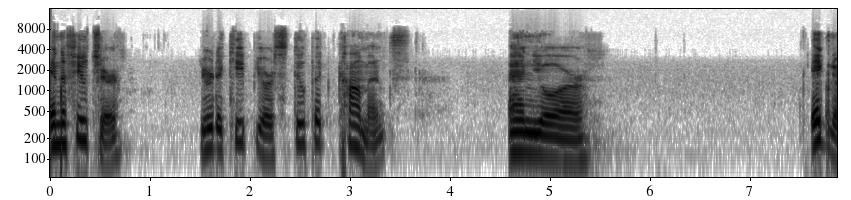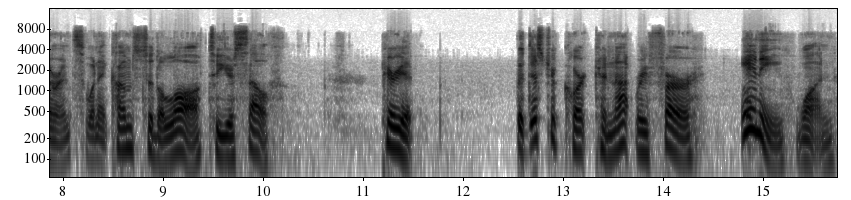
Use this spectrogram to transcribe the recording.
In the future, you're to keep your stupid comments and your ignorance when it comes to the law to yourself. Period. The district court cannot refer anyone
